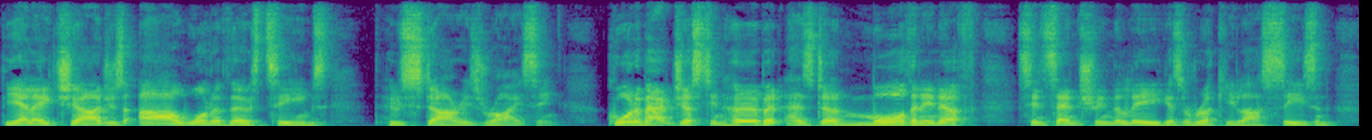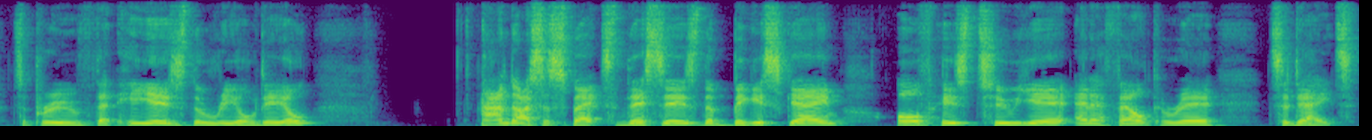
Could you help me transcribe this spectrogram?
the LA Chargers are one of those teams whose star is rising. Quarterback Justin Herbert has done more than enough since entering the league as a rookie last season to prove that he is the real deal. And I suspect this is the biggest game of his two year NFL career to date.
